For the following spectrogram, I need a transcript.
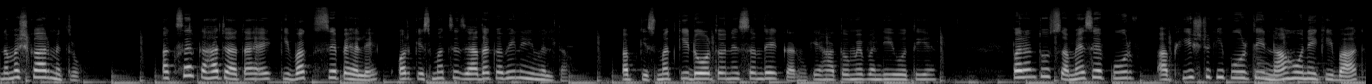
नमस्कार मित्रों। अक्सर कहा जाता है कि वक्त से पहले और किस्मत से ज़्यादा कभी नहीं मिलता। अब किस्मत की डोर तो निस्संदेह कर्म के हाथों में बंधी होती है। परंतु समय से पूर्व अभीष्ट की पूर्ति न होने की बात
